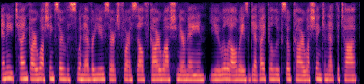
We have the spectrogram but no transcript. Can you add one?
Anytime car washing service, whenever you search for a self car wash near main, you will always get Hypoluxo Car Washington at the top.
